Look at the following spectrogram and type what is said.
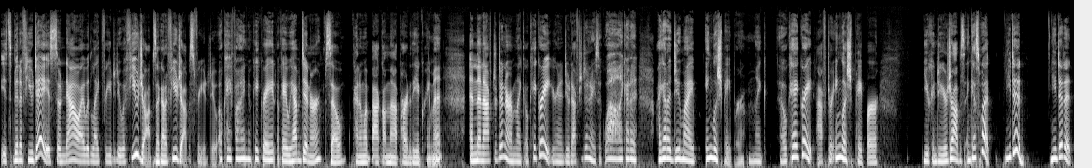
it's been a few days. So now I would like for you to do a few jobs. I got a few jobs for you to do. Okay, fine. Okay, great. Okay, we have dinner. So kind of went back on that part of the agreement. And then after dinner, I'm like, okay, great. You're going to do it after dinner. He's like, well, I got to, I got to do my English paper. I'm like, okay, great. After English paper, you can do your jobs. And guess what? He did. He did it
